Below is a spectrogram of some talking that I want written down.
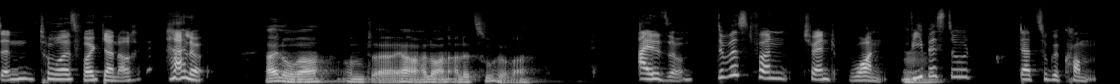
denn Thomas folgt ja noch. Hallo. Hi Nora und äh, ja, hallo an alle Zuhörer. Also, du bist von Trend One. Wie mhm. bist du dazu gekommen?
